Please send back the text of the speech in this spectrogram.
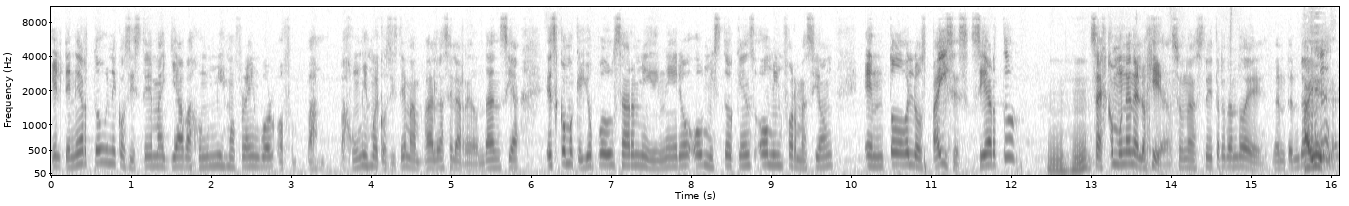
el tener todo un ecosistema ya bajo un mismo framework o bajo un mismo ecosistema, válgase la redundancia, es como que yo puedo usar mi dinero o mis tokens o mi información en todos los países, ¿cierto? O sea, es como una analogía, o sea, estoy tratando de, entender.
